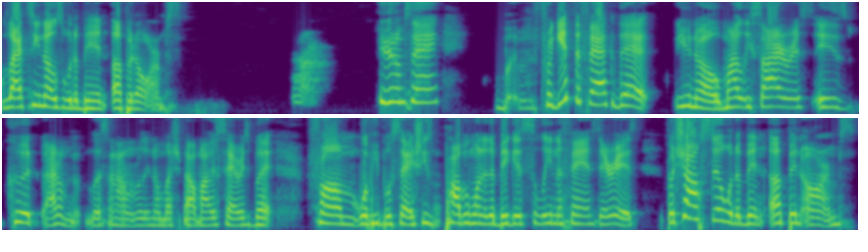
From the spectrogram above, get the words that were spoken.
Latinos would have been up in arms. Right. You know what I'm saying? But forget the fact that you know, Miley Cyrus is could I don't listen, I don't really know much about Miley Cyrus, but from what people say, she's probably one of the biggest Selena fans there is. But y'all still would have been up in arms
